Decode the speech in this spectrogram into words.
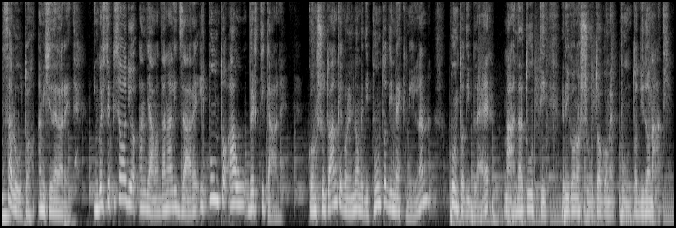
Un saluto amici della rete. In questo episodio andiamo ad analizzare il punto AU verticale, conosciuto anche con il nome di punto di Macmillan, punto di Blair, ma da tutti riconosciuto come punto di Donati.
